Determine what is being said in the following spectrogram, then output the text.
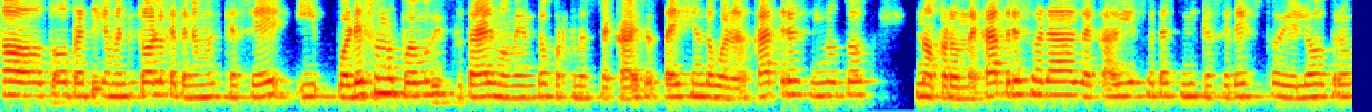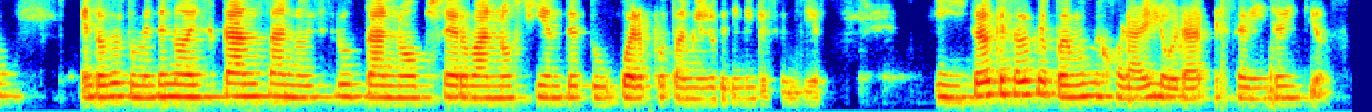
todo, prácticamente todo lo que tenemos que hacer y por eso no podemos disfrutar el momento porque nuestra cabeza está diciendo, bueno, acá tres minutos, no, perdón, de acá tres horas, de acá diez horas tienes que hacer esto y el otro. Entonces tu mente no descansa, no disfruta, no observa, no siente tu cuerpo también lo que tiene que sentir. Y creo que es algo que podemos mejorar y lograr este 2022.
